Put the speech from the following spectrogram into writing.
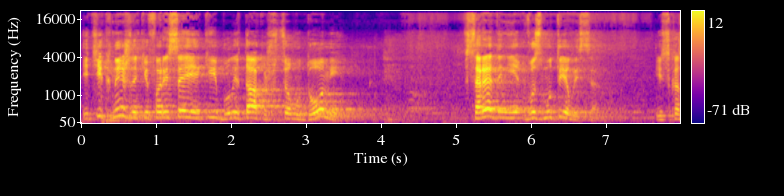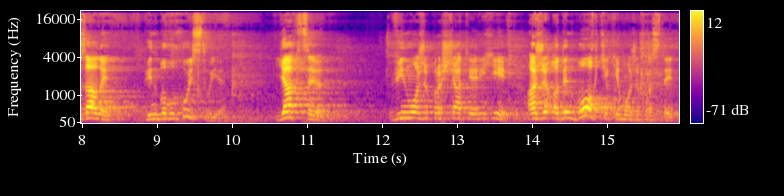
І ті книжники, фарисеї, які були також в цьому домі, всередині возмутилися і сказали, він богохульствує. Як це він може прощати гріхи? Адже один Бог тільки може простити.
